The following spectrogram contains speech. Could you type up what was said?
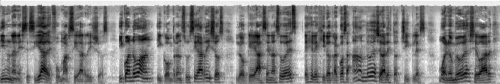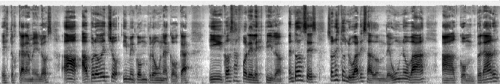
tiene una necesidad de fumar cigarrillos. Y cuando van y compran sus cigarrillos, lo que hacen a su vez es elegir otra cosa. Ah, me voy a llevar estos chicles. Bueno, me voy a llevar estos caramelos. Ah, aprovecho y me compro una coca. Y cosas por el estilo. Entonces, son estos lugares a donde uno va a comprar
